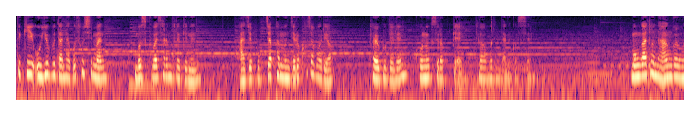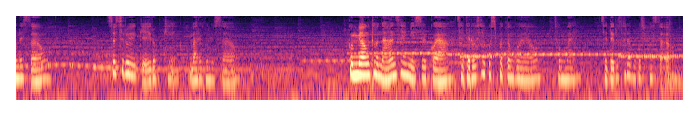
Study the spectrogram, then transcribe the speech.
특히 우유부단하고 소심한 모스크바 사람들에게는 아주 복잡한 문제로 커져버려 결국에는 곤혹스럽게 되어버린다는 것을. 뭔가 더 나은 걸 원했어요. 스스로에게 이렇게 말하곤 했어요. 분명 더 나은 삶이 있을 거야. 제대로 살고 싶었던 거예요. 정말 제대로 살아보고 싶었어요.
